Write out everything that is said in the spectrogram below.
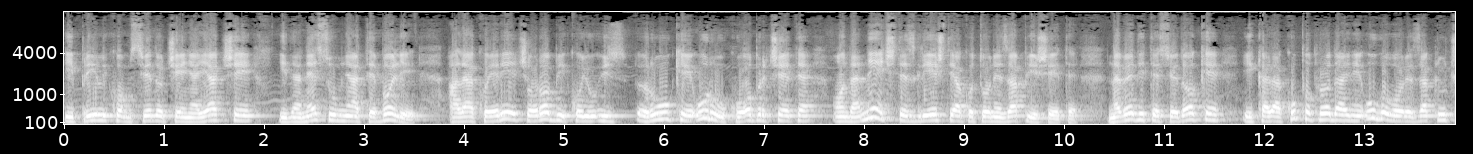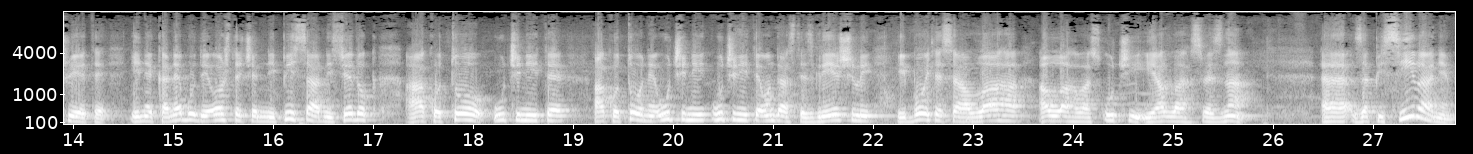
i prilikom svjedočenja jače i da ne sumnjate bolje. Ali ako je riječ o robi koju iz ruke u ruku obrčete, onda nećete zgriješiti ako to ne zapišete. Navedite svjedoke i kada kupoprodajne ugovore zaključujete i neka ne bude oštećen ni pisar ni svjedok, a ako to učinite, ako to ne učini, učinite, onda ste zgriješili i bojte se Allaha, Allah vas uči i Allah sve zna. E, zapisivanjem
